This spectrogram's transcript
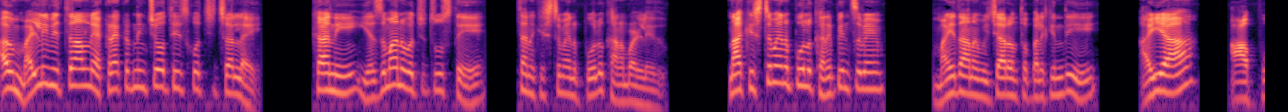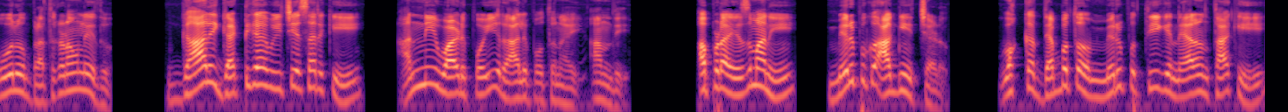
అవి మళ్ళీ విత్తనాలను ఎక్కడెక్కడి నుంచో తీసుకొచ్చి చల్లాయి. కాని యజమాని వచ్చి చూస్తే తనకిష్టమైన పూలు కనబడలేదు. నాకిష్టమైన పూలు కనిపించవేం? మైదానం విచారంతో పలికింది అయ్యా ఆ పూలు బ్రతకడం లేదు. గాలి గట్టిగా వీచేసరికి అన్నీ వాడిపోయి రాలిపోతున్నాయి అంది. అప్పుడా యజమాని మెరుపుకు ఆజ్ఞ ఇచ్చాడు. ఒక్క దెబ్బతో మెరుపు తీగి నేలను తాకి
